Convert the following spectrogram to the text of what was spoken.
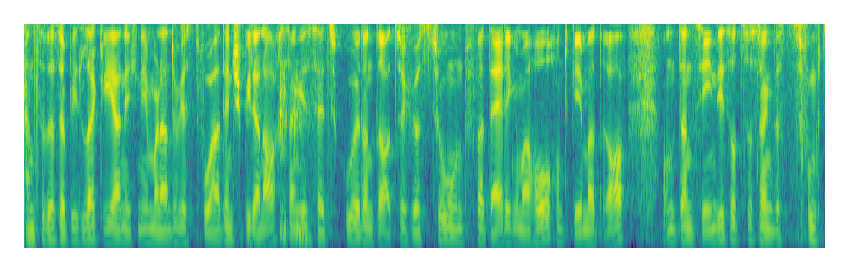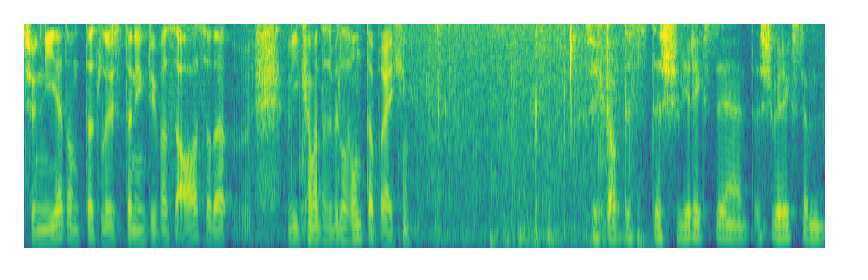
Kannst du das ein bisschen erklären? Ich nehme mal an, du wirst vorher den Spielern auch sagen, ihr seid gut und traut euch was zu und verteidigen wir hoch und gehen wir drauf. Und dann sehen die sozusagen, dass das funktioniert und das löst dann irgendwie was aus? Oder wie kann man das ein bisschen runterbrechen? Also ich glaube, das, das, Schwierigste, das Schwierigste am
